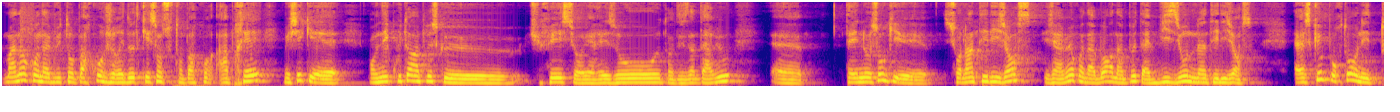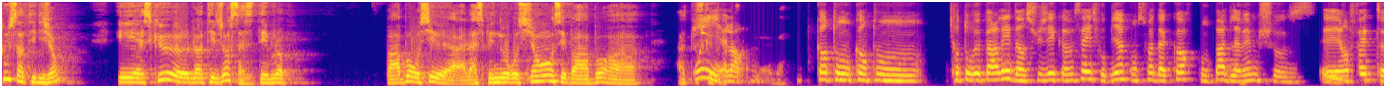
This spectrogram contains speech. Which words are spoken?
maintenant qu'on a vu ton parcours, j'aurai d'autres questions sur ton parcours après. Mais je sais qu'en écoutant un peu ce que tu fais sur les réseaux, dans tes interviews, euh, tu as une notion qui est sur l'intelligence. Et j'aimerais bien qu'on aborde un peu ta vision de l'intelligence. Est-ce que pour toi, on est tous intelligents? Et est-ce que euh, l'intelligence, ça se développe? Par rapport aussi à l'aspect neurosciences et par rapport à, à tout oui, ce que alors, quand on, quand on, quand on veut parler d'un sujet comme ça, il faut bien qu'on soit d'accord qu'on parle de la même chose. Et en fait,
